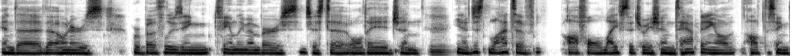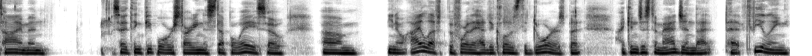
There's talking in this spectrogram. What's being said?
and the, the owners were both losing family members just to old age and, mm. you know, just lots of awful life situations happening all, all at the same time. And, so I think people were starting to step away. So, um, you know, I left before they had to close the doors, but I can just imagine that that feeling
